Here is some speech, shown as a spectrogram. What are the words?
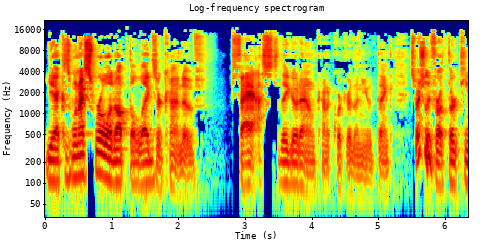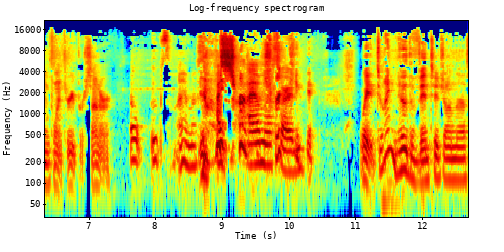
Yeah, because when I swirl it up, the legs are kind of fast. They go down kind of quicker than you would think, especially for a 13.3 percenter. Oh, oops! I almost, I, started I almost started. it. Wait, do I know the vintage on this?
